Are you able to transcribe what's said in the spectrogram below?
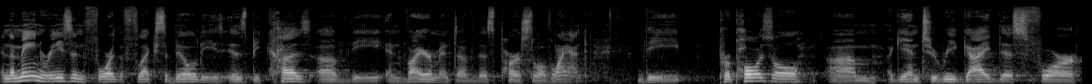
And the main reason for the flexibilities is because of the environment of this parcel of land. The proposal, um, again, to re-guide this for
